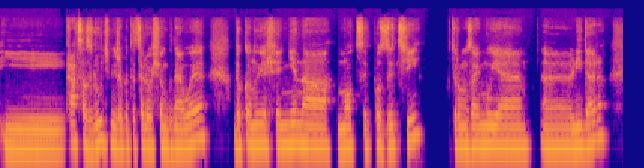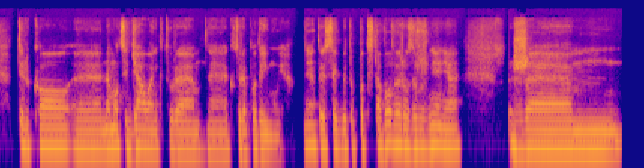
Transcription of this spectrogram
i praca z ludźmi, żeby te cele osiągnęły, dokonuje się nie na mocy pozycji, którą zajmuje e, lider, tylko e, na mocy działań, które, e, które podejmuje. To jest jakby to podstawowe rozróżnienie, że mm,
